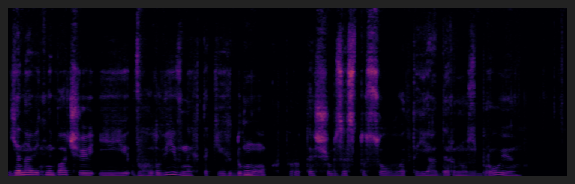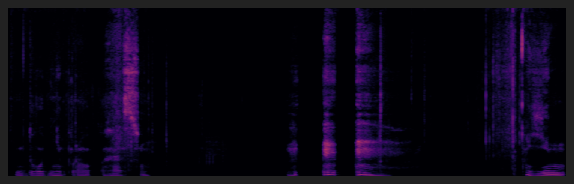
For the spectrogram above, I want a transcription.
Я навіть не бачу і в голові в них таких думок про те, щоб застосовувати ядерну зброю до Дніпра ГЕСу. Їм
